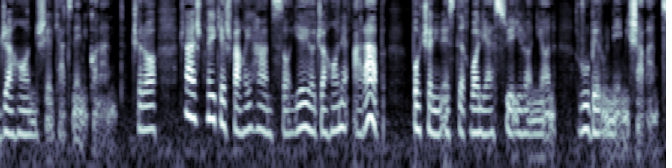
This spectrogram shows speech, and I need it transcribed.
جهان شرکت نمی کنند؟ چرا جشنهای کشورهای همسایه یا جهان عرب با چنین استقبالی از سوی ایرانیان روبرو نمی‌شوند.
